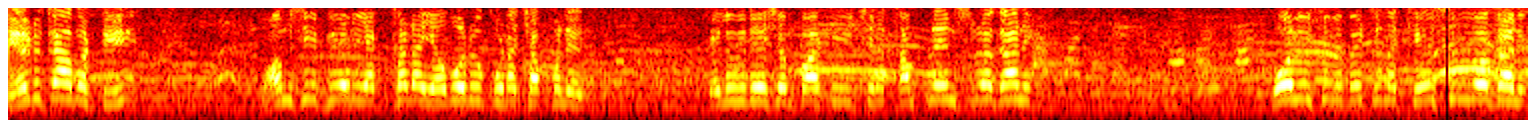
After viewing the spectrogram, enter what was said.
లేడు కాబట్టి వంశీ పేరు ఎక్కడ ఎవరు కూడా చెప్పలేదు. తెలుగుదేశం పార్టీ ఇచ్చిన కంప్లైంట్స్లో కానీ పోలీసులు పెట్టిన కేసుల్లో కానీ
